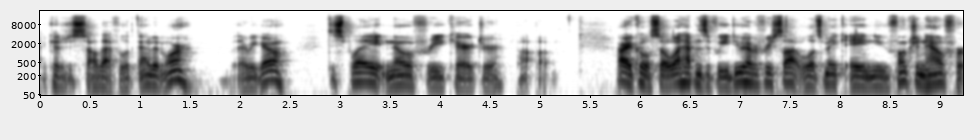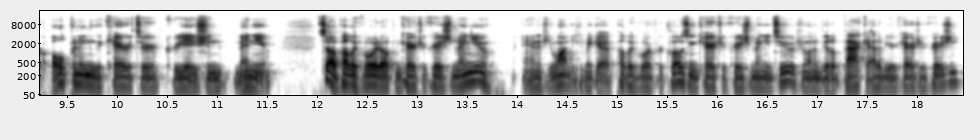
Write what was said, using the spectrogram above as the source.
I could have just saw that if I looked down a bit more. But there we go. Display no free character pop-up. All right, cool. So what happens if we do have a free slot? Well, let's make a new function now for opening the character creation menu. So public void open character creation menu. And if you want, you can make a public void for closing character creation menu too, if you want to be able to back out of your character creation.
